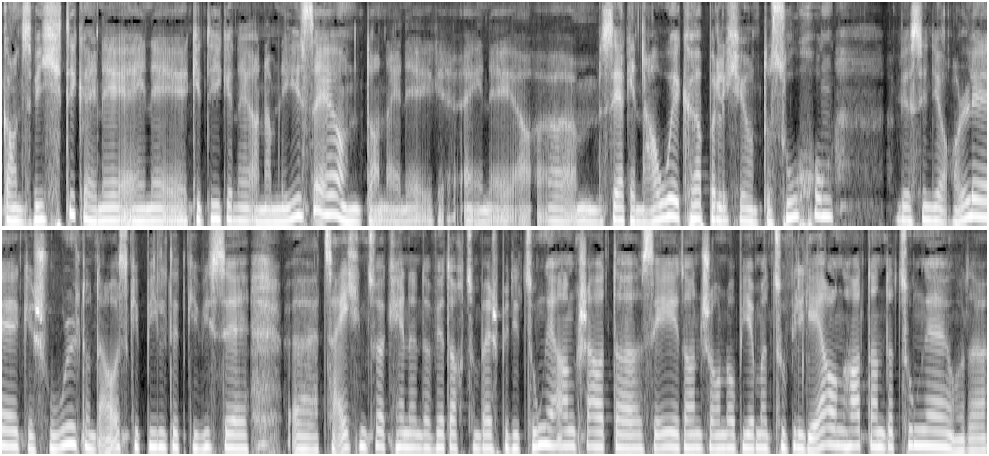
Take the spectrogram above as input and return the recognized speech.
ganz wichtig eine, eine gediegene Anamnese und dann eine, eine ähm, sehr genaue körperliche Untersuchung. Wir sind ja alle geschult und ausgebildet, gewisse äh, Zeichen zu erkennen. Da wird auch zum Beispiel die Zunge angeschaut. Da sehe ich dann schon, ob jemand zu viel Gärung hat an der Zunge oder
